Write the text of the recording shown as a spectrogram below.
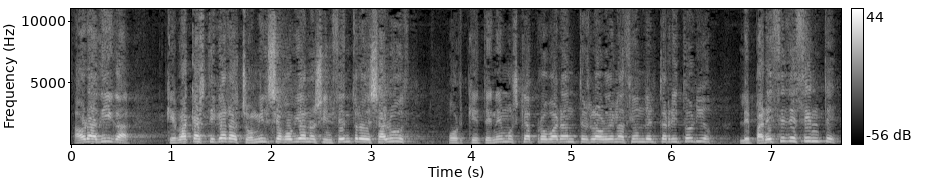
ahora diga que va a castigar a ocho mil segovianos sin centro de salud porque tenemos que aprobar antes la ordenación del territorio? ¿Le parece decente?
